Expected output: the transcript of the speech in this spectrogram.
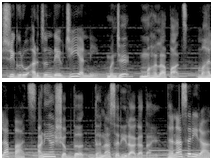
श्री गुरु अर्जुन देवजी यांनी. म्हणजे महला पाच. महला पाच. आणि हा शब्द धनासरी रागात आहे. धनासरी राग.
